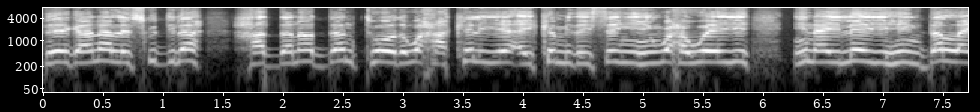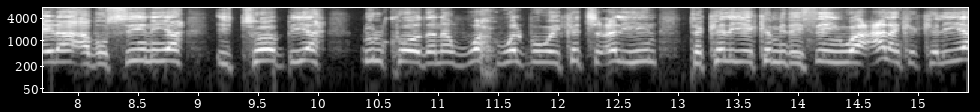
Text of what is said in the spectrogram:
deegaanaa la ysku dilaa haddana dantooda waxaa keliya ay ka midaysan yihiin waxa weeye in ay leeyihiin dal la idhaa abusiiniya etoobiya dhulkoodana wax walba way ka jecel yihiin ta keliyay ka midaysan yihiin waa calanka keliya.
